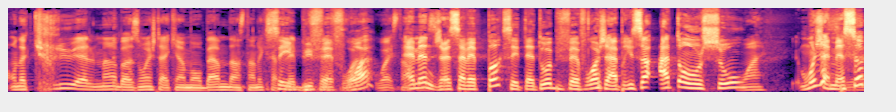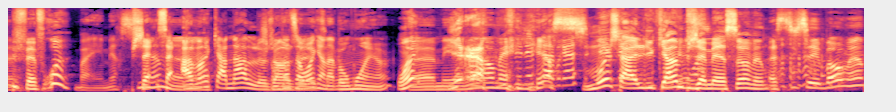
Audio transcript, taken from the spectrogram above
on a cruellement besoin, j'étais avec un mon band dans ce temps-là qui s'appelait C'est Buffet Froid. Ouais, c'était en Hey man, je savais pas que c'était toi, Buffet Froid. J'ai appris ça à ton show. Ouais. Moi, j'aimais ça. Buffet Froid. Ben, merci. Man. ça- Euh, avant Canal, là, je genre. de savoir qu'il y en avait au moins un. Ouais. Euh, mais Yeah! non, mais yes. Moi, j'étais à Lucam puis j'aimais ça, man. Asti, c'est bon, man.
